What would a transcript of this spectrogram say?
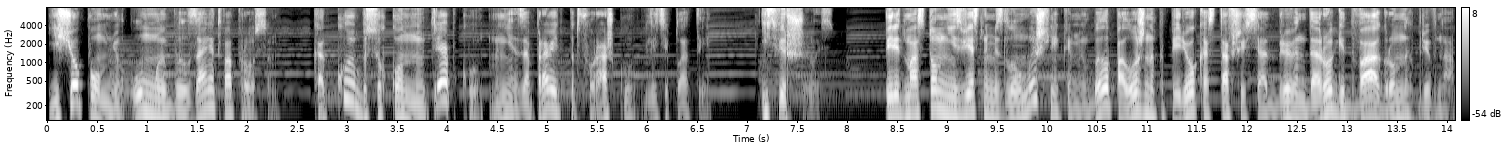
Еще помню, ум мой был занят вопросом, какую бы суконную тряпку мне заправить под фуражку для теплоты. И свершилось. Перед мостом неизвестными злоумышленниками было положено поперек оставшейся от бревен дороги два огромных бревна.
